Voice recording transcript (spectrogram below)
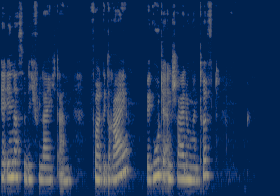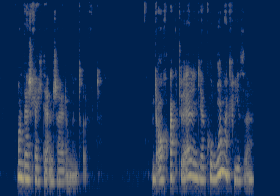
erinnerst du dich vielleicht an Folge 3, wer gute Entscheidungen trifft und wer schlechte Entscheidungen trifft. Und auch aktuell in der Corona-Krise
